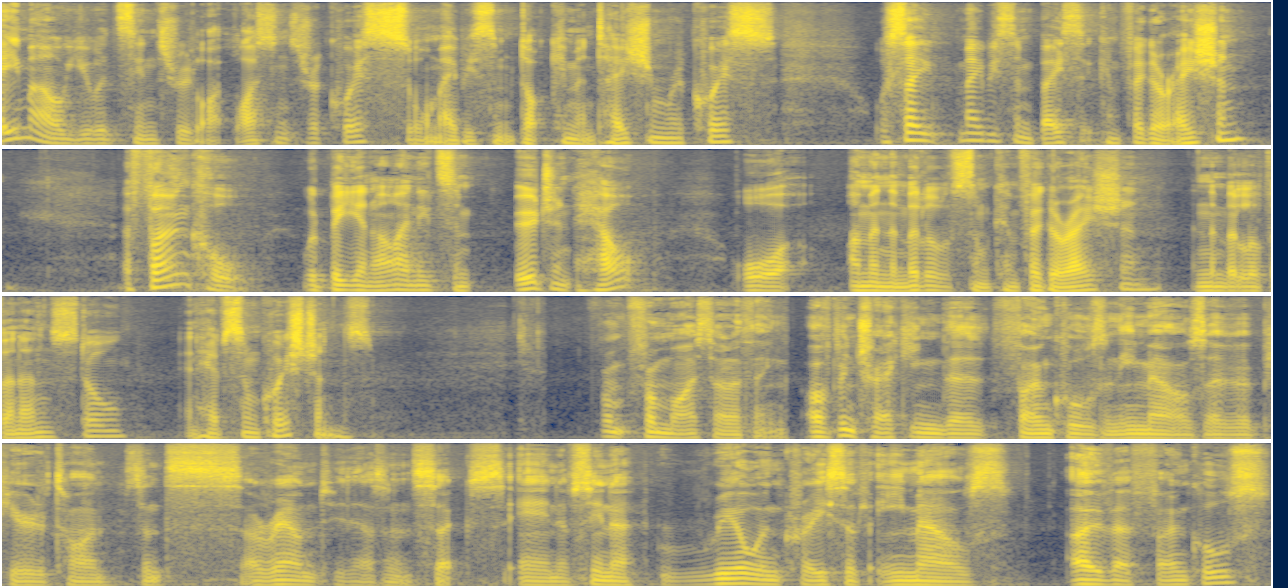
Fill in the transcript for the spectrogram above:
Email you would send through like license requests or maybe some documentation requests, or say maybe some basic configuration. A phone call would be, you know, I need some urgent help, or I'm in the middle of some configuration, in the middle of an install, and have some questions. From, from my side of things, I've been tracking the phone calls and emails over a period of time since around 2006, and I've seen a real increase of emails over phone calls.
